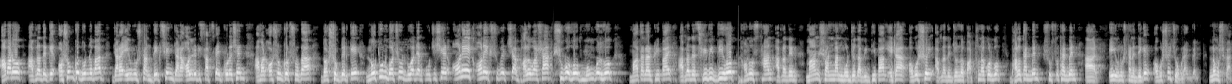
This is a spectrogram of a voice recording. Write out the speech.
আবারও আপনাদেরকে অসংখ্য ধন্যবাদ যারা এই অনুষ্ঠান দেখছেন, যারা অলরেডি সাবস্ক্রাইব করেছেন। আমার অসংখ্য শ্রোতা দর্শকদেরকে নতুন বছর দু হাজার পঁচিশের অনেক অনেক শুভেচ্ছা, ভালোবাসা, শুভ হোক, মঙ্গল হোক, মাতারার কৃপায় আপনাদের শ্রীবৃদ্ধি হোক, ধনস্থান, আপনাদের মান, সম্মান, মর্যাদা বৃদ্ধি পাক, এটা অবশ্যই আপনাদের জন্য প্রার্থনা করব। ভালো থাকবেন, সুস্থ থাকবেন, আর এই অনুষ্ঠানের দিকে অবশ্যই চোখ রাখবেন। নমস্কার।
